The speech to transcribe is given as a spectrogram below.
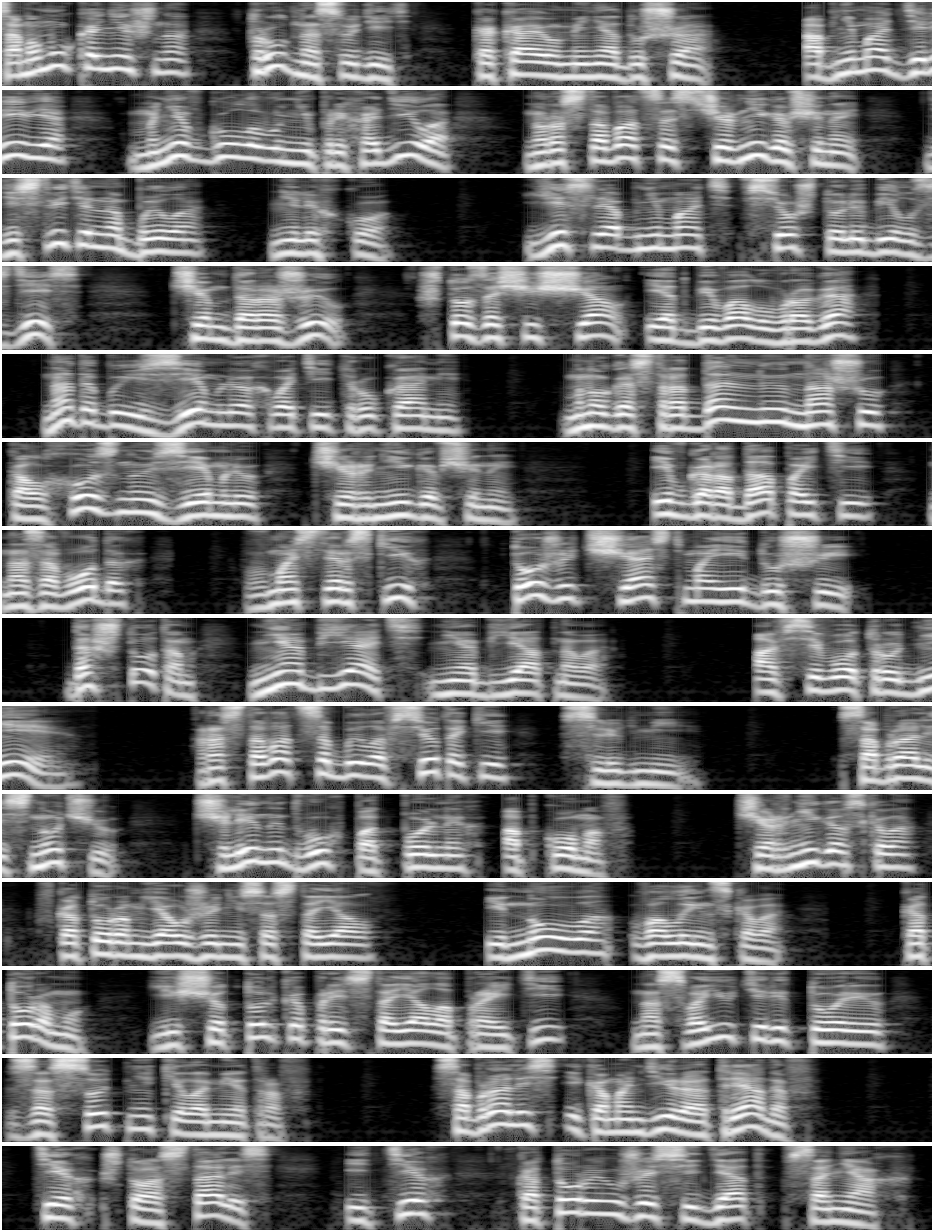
Самому, конечно, трудно судить, какая у меня душа. Обнимать деревья мне в голову не приходило, но расставаться с Черниговщиной действительно было нелегко. Если обнимать все, что любил здесь, чем дорожил, что защищал и отбивал у врага, надо бы и землю охватить руками, многострадальную нашу колхозную землю Черниговщины, и в города пойти, на заводах, в мастерских тоже часть моей души. Да что там, не объять необъятного. А всего труднее расставаться было все-таки с людьми. Собрались ночью члены двух подпольных обкомов. Черниговского, в котором я уже не состоял, и нового Волынского, которому еще только предстояло пройти на свою территорию за сотни километров. Собрались и командиры отрядов, тех, что остались, и тех, которые уже сидят в санях.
